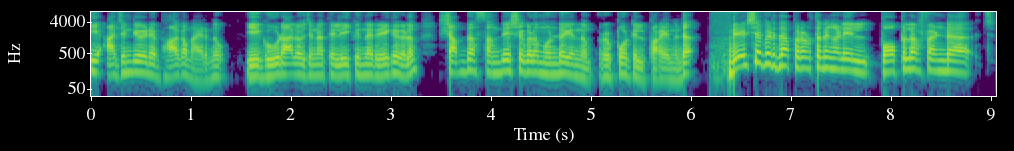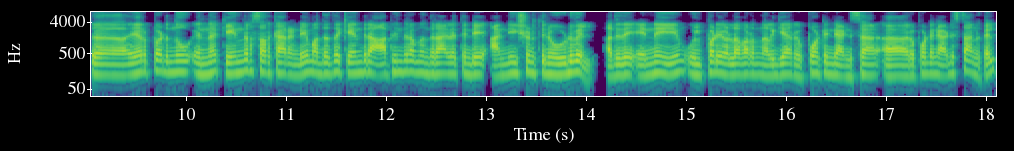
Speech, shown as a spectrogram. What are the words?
ഈ അജണ്ടയുടെ ഭാഗമായിരുന്നു. ഈ ഗൂഢാലോചന തെളിയിക്കുന്ന രേഖകളും ശബ്ദ സന്ദേശങ്ങളും ഉണ്ട് എന്നും റിപ്പോർട്ടിൽ പറയുന്നുണ്ട്. ദേശവിരുദ്ധ പ്രവർത്തനങ്ങളിൽ പോപ്പുലർ ഫണ്ട് ഏർപ്പെടുന്നു എന്ന് കേന്ദ്ര സർക്കാരിന്റെയും അതത് കേന്ദ്ര ആഭ്യന്തര മന്ത്രാലയത്തിന്റെ അന്വേഷണത്തിന് ഒടുവിൽ അതായത് എൻ ഐയും ഉൾപ്പെടെയുള്ളവർ നൽകിയ റിപ്പോർട്ടിന്റെ റിപ്പോർട്ടിന്റെ അടിസ്ഥാനത്തിൽ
